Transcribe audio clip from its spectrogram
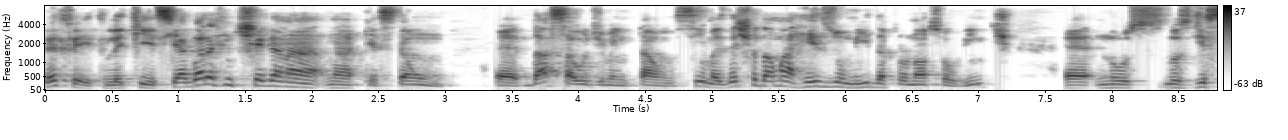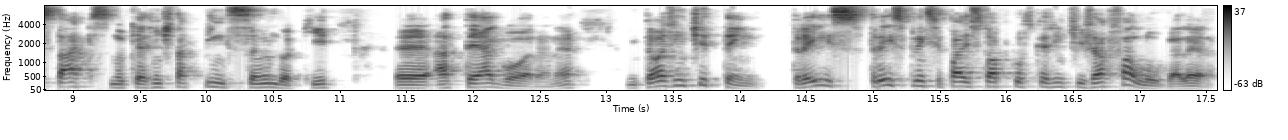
Perfeito, Letícia. E agora a gente chega na, na questão é, da saúde mental em si, mas deixa eu dar uma resumida para o nosso ouvinte é, nos, nos, destaques, no que a gente está pensando aqui é, até agora, né? Então a gente tem três, três principais tópicos que a gente já falou, galera.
